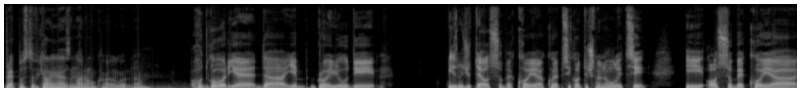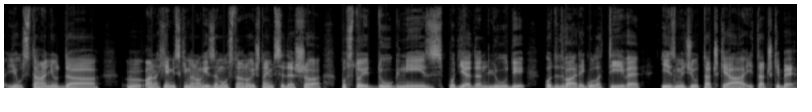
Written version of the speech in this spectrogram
pretpostavke, ali ne znam naravno koji je odgovor na... Odgovor je da je broj ljudi između te osobe koja, koja je psihotična na ulici i osobe koja je u stanju da hemijskim analizama ustanovi šta im se dešava, postoji dug niz pod jedan ljudi, pod dva regulative između tačke A i tačke B.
